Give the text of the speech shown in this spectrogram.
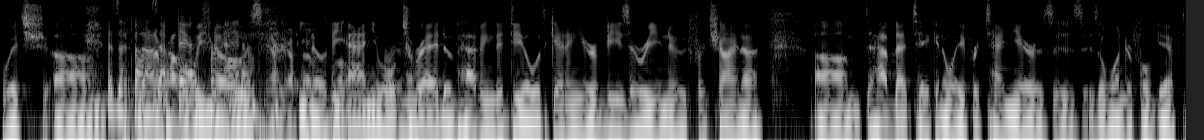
which um, That's a thumbs Adam up there probably from knows. Adam. Yeah, you know, the well. annual Very happy. dread of having to deal with getting your visa renewed for China. Um, to have that taken away for 10 years is, is a wonderful gift.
